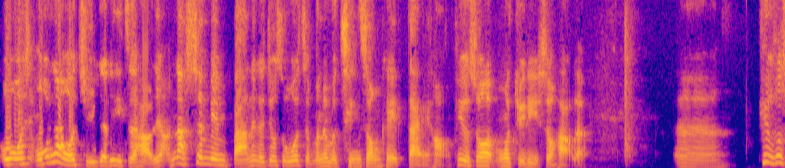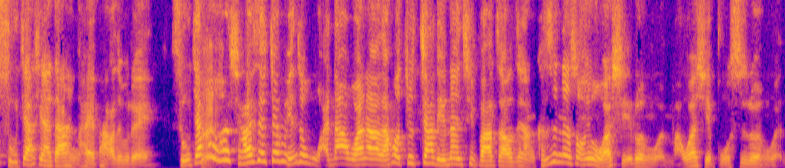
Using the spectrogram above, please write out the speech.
我我我，那我举一个例子好，那那顺便把那个就是我怎么那么轻松可以带哈？譬如说我举例说好了，嗯。譬如说暑假，现在大家很害怕，对不对？暑假，小孩在家里面就玩啊玩啊，然后就家里乱七八糟这样。可是那时候，因为我要写论文嘛，我要写博士论文，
